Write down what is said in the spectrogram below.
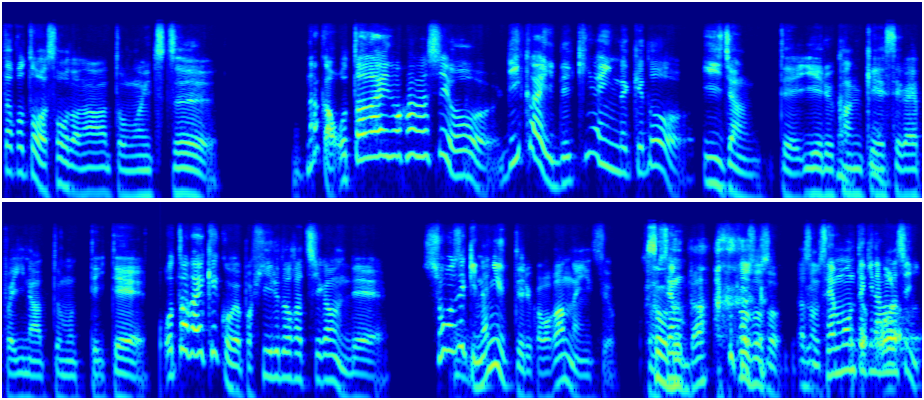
たことはそうだなと思いつつ、なんかお互いの話を理解できないんだけど、いいじゃんって言える関係性がやっぱいいなと思っていて、お互い結構やっぱフィールドが違うんで、正直何言ってるか分かんないんですよ。そうなんだ。そうそうそう。あその専門的な話に。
